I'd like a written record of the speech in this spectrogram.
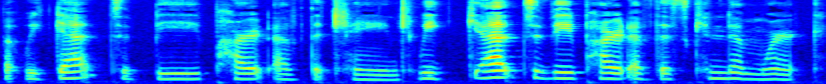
But we get to be part of the change. We get to be part of this kingdom work.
